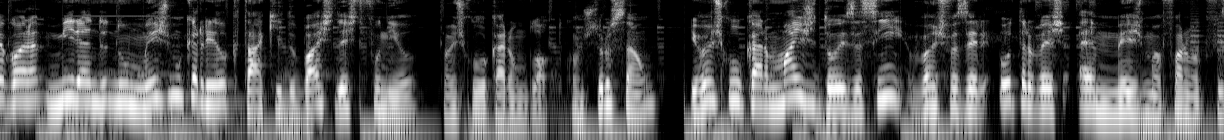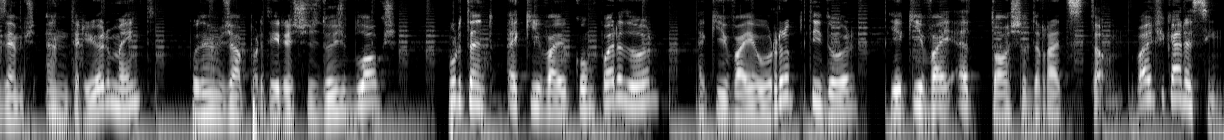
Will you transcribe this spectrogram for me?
agora, mirando no mesmo carril que está aqui debaixo deste funil, vamos colocar um bloco de construção e vamos colocar mais dois assim, vamos fazer outra vez a mesma forma que fizemos anteriormente, podemos já partir estes dois blocos, portanto aqui vai o comparador, aqui vai o repetidor e aqui vai a tocha de redstone, vai ficar assim.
